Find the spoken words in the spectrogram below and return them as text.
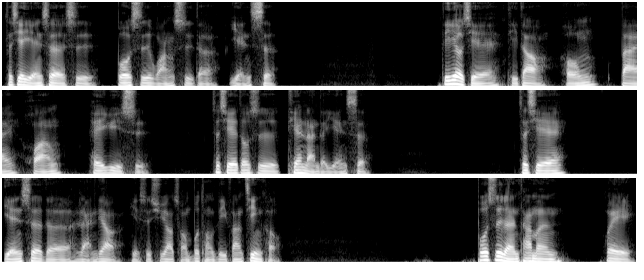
这些颜色是波斯王室的颜色。第六节提到红、白、黄、黑、玉石，这些都是天然的颜色。这些颜色的染料也是需要从不同的地方进口。波斯人他们会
